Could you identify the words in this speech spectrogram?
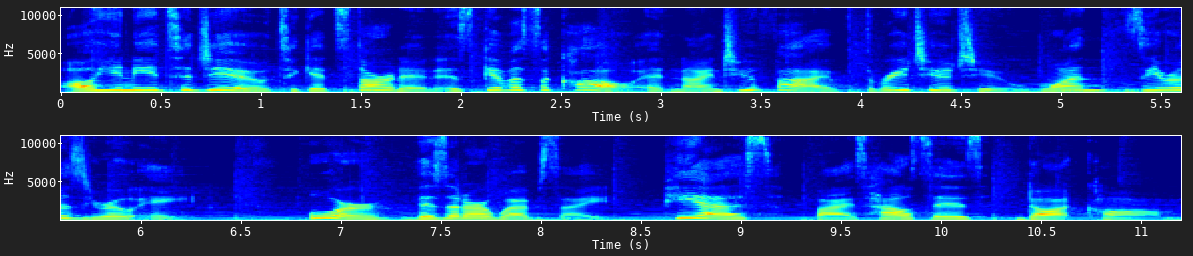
All you need to do to get started is give us a call at 925 322 1008 or visit our website, psbuyshouses.com.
